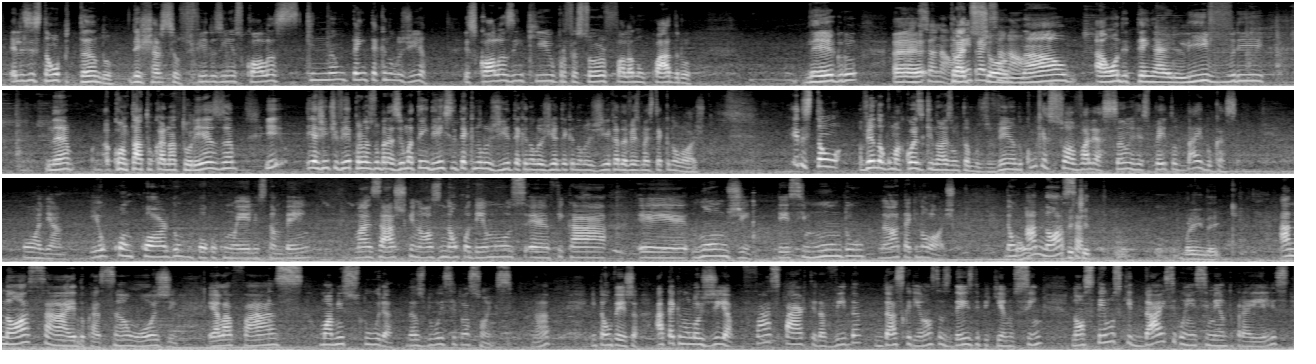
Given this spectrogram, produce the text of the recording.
eles estão optando deixar seus filhos em escolas que não têm tecnologia. Escolas em que o professor fala num quadro negro, é, tradicional, tradicional, aonde tem ar livre, né, contato com a natureza e, e a gente vê, pelo menos no Brasil, uma tendência de tecnologia, tecnologia, tecnologia, cada vez mais tecnológico. Eles estão vendo alguma coisa que nós não estamos vendo? Como que é a sua avaliação em respeito da educação? Olha, eu concordo um pouco com eles também, mas acho que nós não podemos é, ficar é, longe desse mundo né, tecnológico. Então, Bom, a nossa... Apetite. Brinde A nossa educação hoje, ela faz uma mistura das duas situações, né? Então veja, a tecnologia faz parte da vida das crianças desde pequenos, sim. Nós temos que dar esse conhecimento para eles,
